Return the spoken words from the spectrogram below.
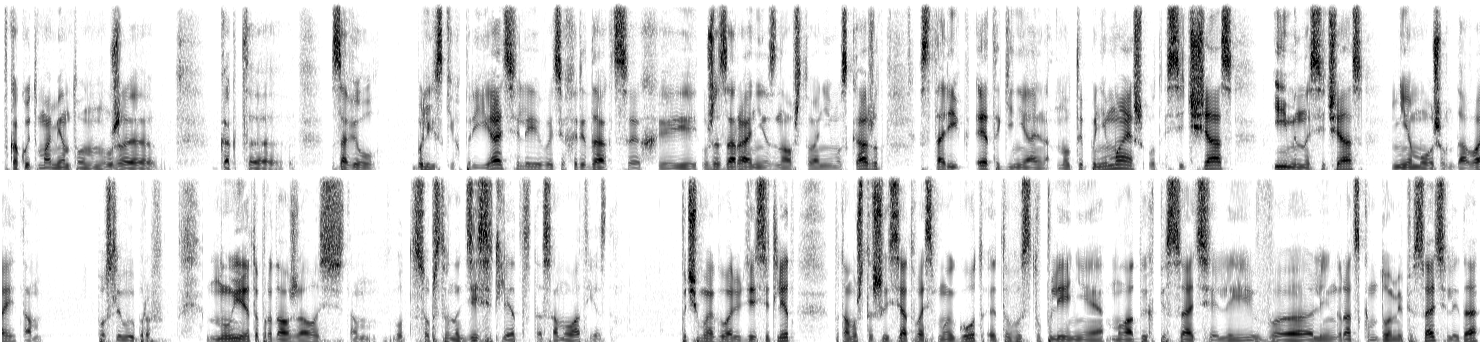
в какой-то момент он уже как-то завел близких приятелей в этих редакциях и уже заранее знал, что они ему скажут. Старик, это гениально, но ты понимаешь, вот сейчас, именно сейчас не можем. Давай там после выборов. Ну и это продолжалось, там, вот, собственно, 10 лет до самого отъезда. Почему я говорю 10 лет? Потому что 68 год – это выступление молодых писателей в Ленинградском доме писателей, да,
